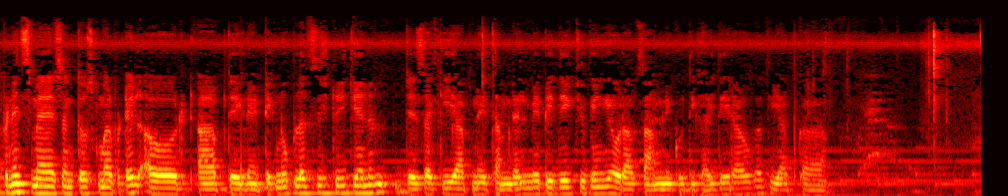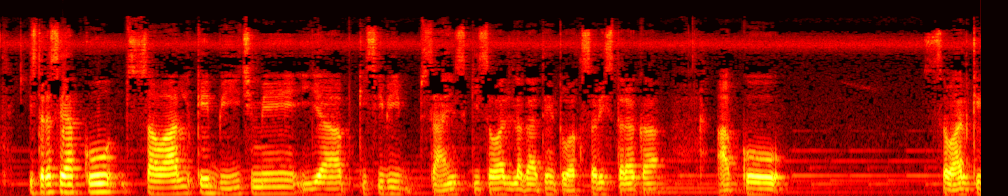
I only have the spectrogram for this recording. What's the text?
फ्रेंड्स मैं संतोष कुमार पटेल और आप देख रहे हैं टेक्नो प्लस हिस्ट्री चैनल। जैसा कि आपने थंबनेल में भी देख चुके हैं और आप सामने को दिखाई दे रहा होगा कि आपका इस तरह से आपको सवाल के बीच में या आप किसी भी साइंस की सवाल लगाते हैं तो अक्सर इस तरह का आपको सवाल के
